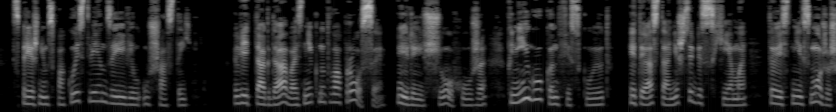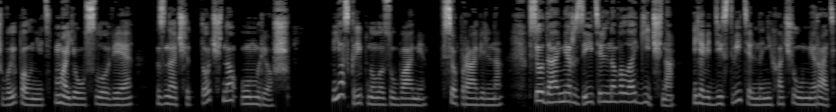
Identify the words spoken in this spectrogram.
— с прежним спокойствием заявил ушастый. «Ведь тогда возникнут вопросы, или еще хуже, книгу конфискуют, и ты останешься без схемы, то есть не сможешь выполнить мое условие, значит, точно умрешь». Я скрипнула зубами. Все правильно, все до омерзительного логично. Я ведь действительно не хочу умирать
